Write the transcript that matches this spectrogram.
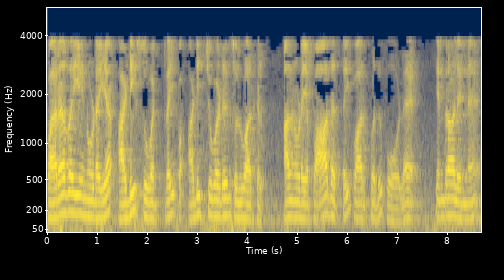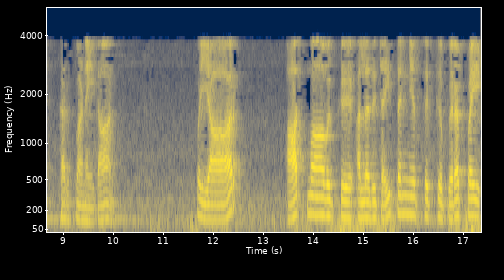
பறவையினுடைய அடிசுவற்றை அடிச்சுவடுன்னு சொல்வார்கள். அதனுடைய பாதத்தை பார்ப்பது போல. என்றால் என்ன? கற்பனை தான் இப்ப யார் ஆத்மாவுக்கு அல்லது சைத்தன்யத்துக்கு பிறப்பை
